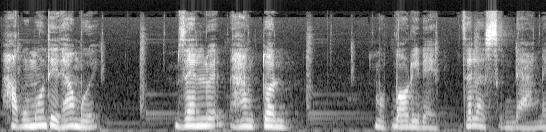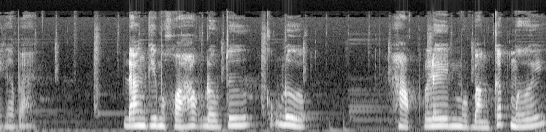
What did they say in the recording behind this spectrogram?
học một môn thể thao mới, rèn luyện hàng tuần một body đẹp rất là xứng đáng đấy các bạn đăng ký một khóa học đầu tư cũng được. Học lên một bằng cấp mới,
